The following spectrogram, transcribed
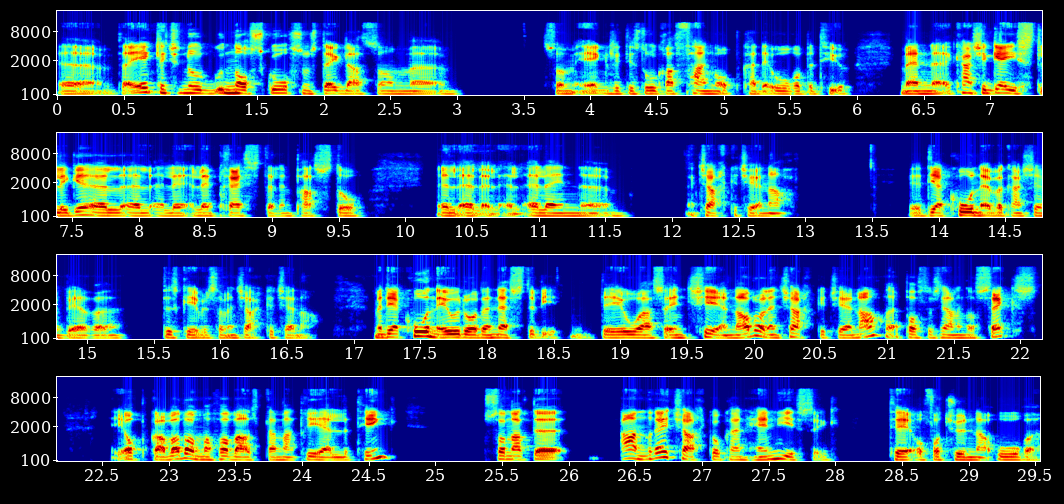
Eh, det er egentlig ikke noe norsk ord, som, eh, som egentlig i stor grad fanger opp hva det ordet betyr. Men eh, kanskje geistlige, eller, eller, eller, en prest eller en pastor, eller, eller en en kirketjener. Diakon er vel kanskje en bedre beskrivelse av en kirketjener. Men diakon er jo da den neste biten. Det er jo altså en tjener, da, en kirketjener, apostelgjerninger 6, i oppgave da med å forvalte materielle ting, sånn at eh, andre i kirka kan hengi seg til å forkynne ordet.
